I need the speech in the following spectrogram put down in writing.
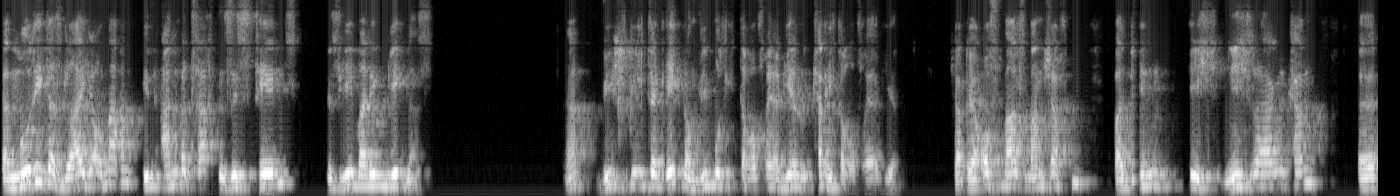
dann muss ich das gleiche auch machen in Anbetracht des Systems des jeweiligen Gegners. Ja? Wie spielt der Gegner und wie muss ich darauf reagieren und kann ich darauf reagieren? Ich habe ja oftmals Mannschaften, bei denen ich nicht sagen kann, äh,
